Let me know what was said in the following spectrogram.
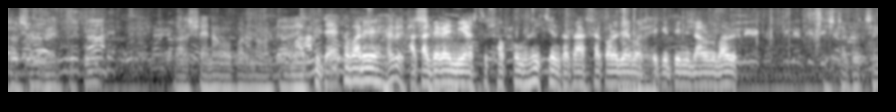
রাজশাহী ভাইয়ের পুকুর রাজশাহী নামাপাড়া নয়টা মাছ কিন্তু একেবারে ফাঁকা জায়গায় নিয়ে আসতে সক্ষম হয়েছেন তাতে আশা করা যায় মাছটিকে তিনি দারুণভাবে চেষ্টা করছেন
